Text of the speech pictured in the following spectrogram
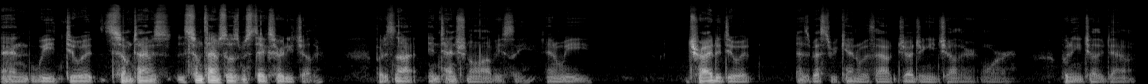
And we do it sometimes sometimes those mistakes hurt each other, but it's not intentional obviously, and we try to do it as best we can without judging each other or putting each other down.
